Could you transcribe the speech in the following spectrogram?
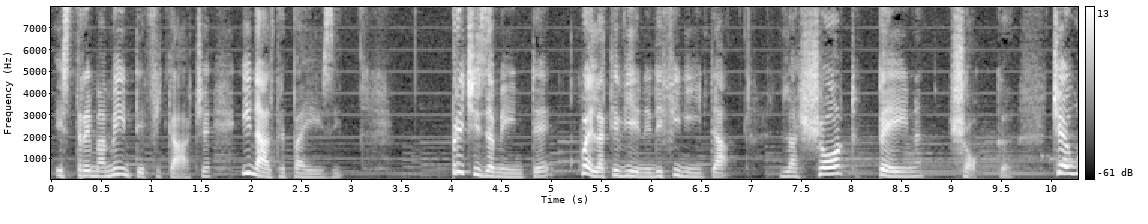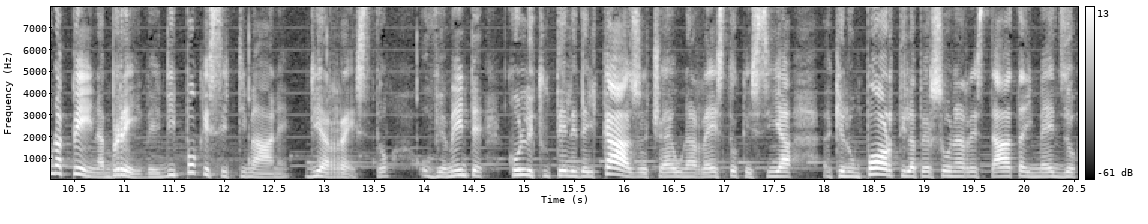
estremamente efficace in altri paesi. Precisamente quella che viene definita la short pain shock, cioè una pena breve di poche settimane di arresto ovviamente con le tutele del caso, cioè un arresto che, sia, eh, che non porti la persona arrestata in mezzo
